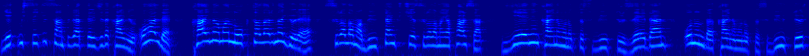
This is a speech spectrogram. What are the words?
78 santigrat derecede kaynıyor. O halde kaynama noktalarına göre sıralama büyükten küçüğe sıralama yaparsak Y'nin kaynama noktası büyüktür Z'den. Onun da kaynama noktası büyüktür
